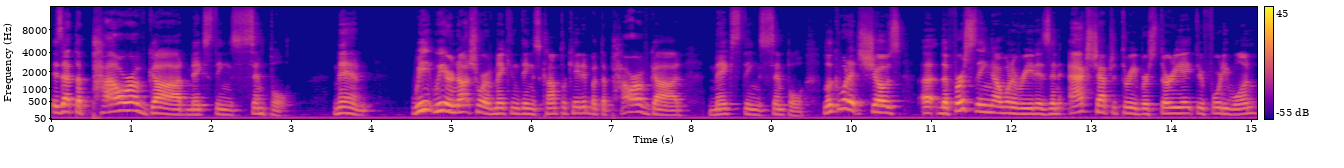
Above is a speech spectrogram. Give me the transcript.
is that the power of God makes things simple. Man, we we are not sure of making things complicated, but the power of God makes things simple. Look what it shows uh, the first thing I want to read is in Acts chapter 3, verse 38 through 41.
